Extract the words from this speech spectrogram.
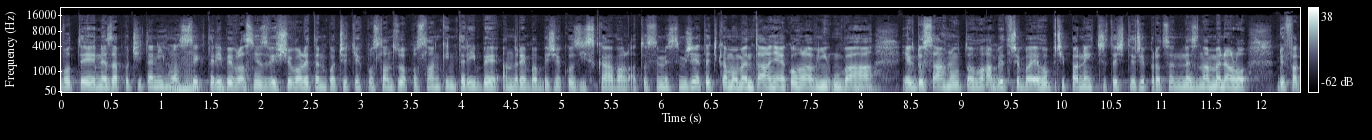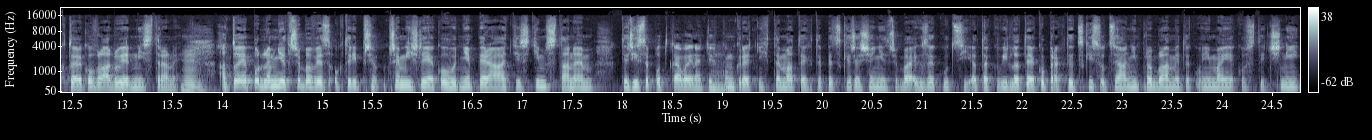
o ty nezapočítaný hlasy, který by vlastně zvyšovaly ten počet těch poslanců a poslankyň, který by Andrej Babiš jako získával. A to si myslím, že je teďka momentálně jako hlavní úvaha, jak dosáhnout toho, aby třeba jeho případných 34% neznamenalo de facto jako vládu jedné strany. A to je podle mě třeba věc, o který pře- přemýšlí jako hodně piráti s tím stanem, kteří se potkávají na těch hmm. konkrétních tématech, typicky řešení třeba exekucí a takovýhle ty jako praktický sociální problémy, tak oni mají jako styčný.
